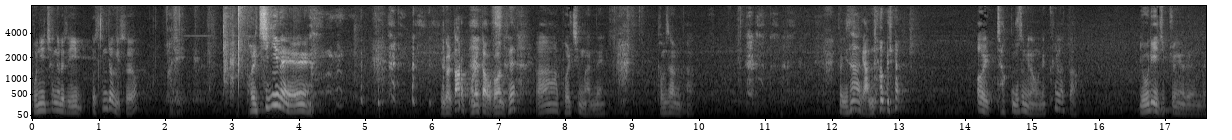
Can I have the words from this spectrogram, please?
본인 채널에서 이거 쓴적 있어요? 벌칙이네. 이걸 따로 보냈다고 너한테? 아, 벌칙 맞네. 감사합니다. 좀 이상하게 안 나오냐? 어, 자꾸 웃음이 나오네. 큰일 났다. 요리에 집중해야 되는데.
